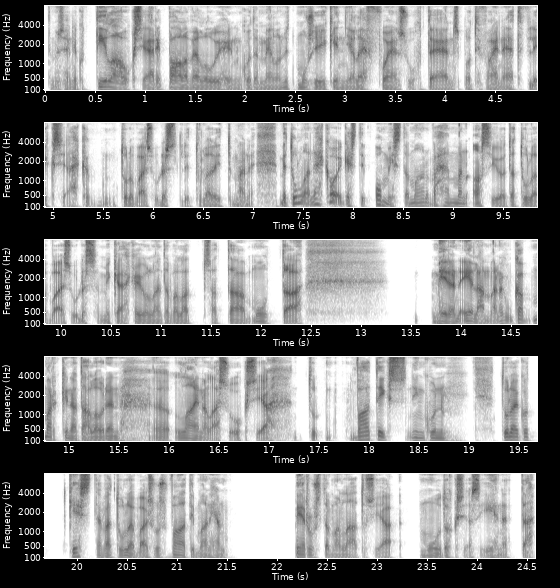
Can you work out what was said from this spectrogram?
tämmöisiä niin tilauksia eri palveluihin, kuten meillä on nyt musiikin ja leffojen suhteen Spotify, Netflix ja ehkä tulevaisuudessa tulee liittymään. Me tullaan ehkä oikeasti omistamaan vähemmän asioita tulevaisuudessa, mikä ehkä jollain tavalla saattaa muuttaa – meidän elämän, markkinatalouden lainalaisuuksia. Vaatiiko, niin kuin, tuleeko kestävä tulevaisuus vaatimaan ihan perustavanlaatuisia muutoksia siihen, että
